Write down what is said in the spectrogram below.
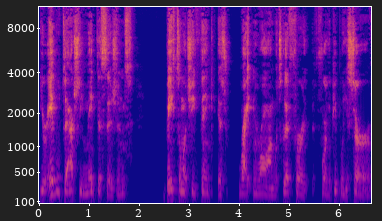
you're able to actually make decisions based on what you think is right and wrong, what's good for for the people you serve,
